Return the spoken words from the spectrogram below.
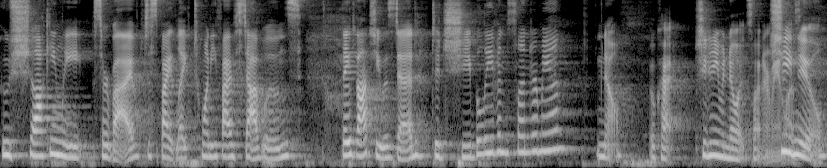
who shockingly survived despite like 25 stab wounds. They thought she was dead. Did she believe in Slender Man? No, Okay. She didn't even know what Slender Man she was. knew.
